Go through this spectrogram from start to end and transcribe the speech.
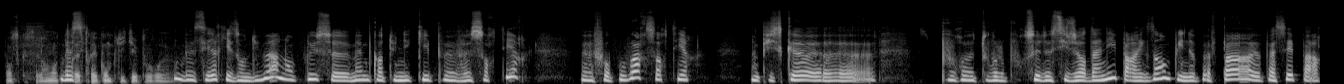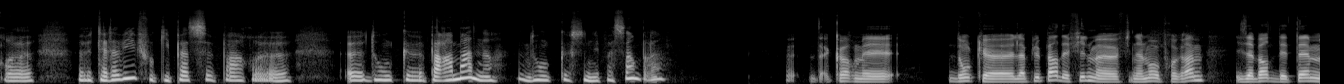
je pense que c'est vraiment ben, très très compliqué pour eux. Ben, c'est-à-dire qu'ils ont du mal en plus, même quand une équipe veut sortir, il faut pouvoir sortir, hein, puisque pour, euh, pour ceux de Cisjordanie, par exemple, ils ne peuvent pas euh, passer par euh, Tel Aviv, il faut qu'ils passent par, donc, par Amman. Donc ce n'est pas simple. Hein. D'accord, mais donc la plupart des films finalement au programme, ils abordent des thèmes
